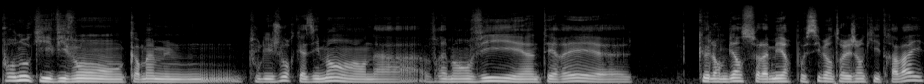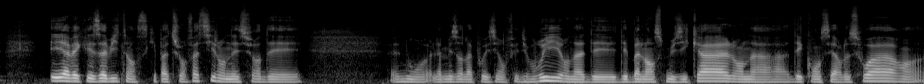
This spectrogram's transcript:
Pour nous qui vivons quand même tous les jours quasiment, on a vraiment envie et intérêt euh, que l'ambiance soit la meilleure possible entre les gens qui y travaillent et avec les habitants, ce qui n'est pas toujours facile. On est sur des, nous, la Maison de la Poésie, on fait du bruit, on a des, balances musicales, on a des concerts le soir.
